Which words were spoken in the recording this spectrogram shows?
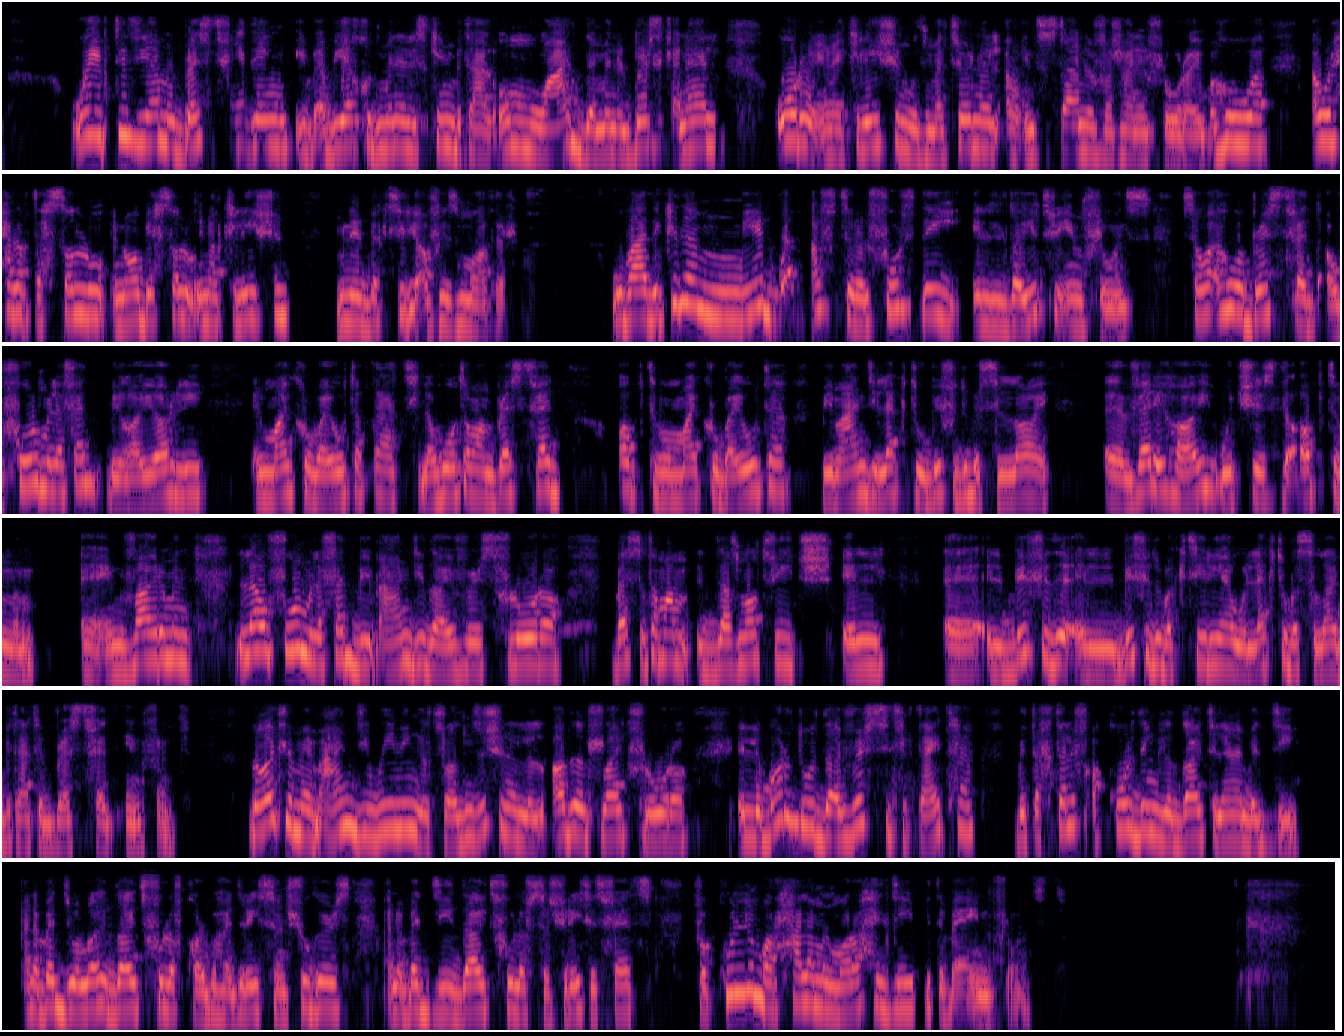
ويبتدي يعمل breast feeding يبقى بياخد من ال skin بتاع الأم وعدى من ال birth canal oral inoculation with maternal أو intestinal vaginal flora. يبقى هو أول حاجة بتحصل له إن هو بيحصل له inoculation من البكتيريا of his mother وبعد كده بيبدأ after ال fourth day ال dietary influence سواء هو breast fed أو formula fed بيغير لي ال microbiota بتاعتي. لو هو طبعا breast fed optimum microbiota بيبقى عندي lacto bifidobacilli very high which is the optimum environment. لو formula fed بيبقى عندي diverse flora بس طبعا it does not reach ال ال bifid ال bifidobacteria وال lactobacilli بتاعت ال breast fed infant لغاية لما يبقى عندي weaning ال transition لل adult like flora اللي برضو ال diversity بتاعتها بتختلف according لل diet اللي أنا بديه. أنا بدي والله diet full of carbohydrates and sugars أنا بدي diet full of saturated fats فكل مرحلة من المراحل دي بتبقى influenced.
